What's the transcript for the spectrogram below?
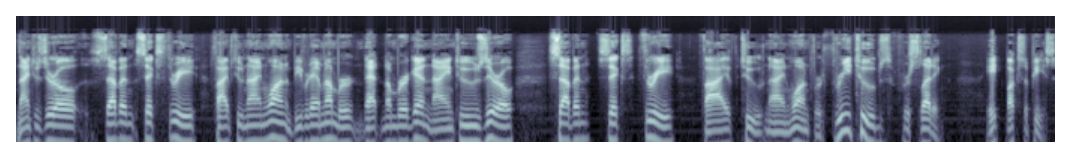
Nine two zero seven six three five two nine one Beaver Dam number. That number again nine two zero seven six three five two nine one for three tubes for sledding. eight bucks a piece.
